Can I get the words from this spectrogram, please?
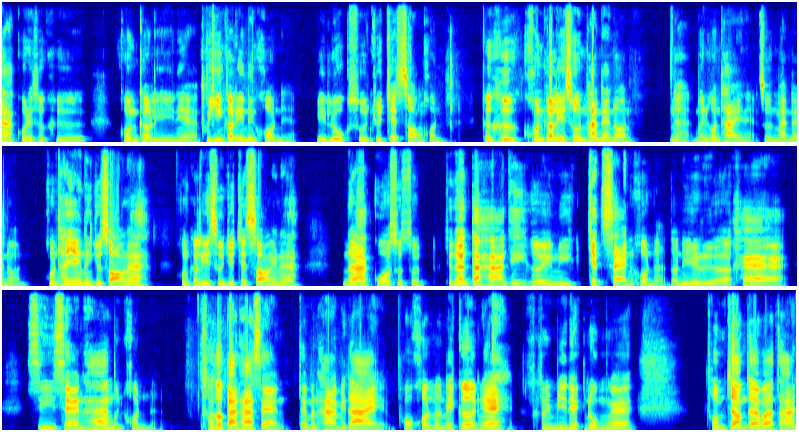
น่ากลัวที่สุดคือ คนเกาหลีเนี่ยผู้หญิงเกาหลีหนึ่งคนเนี่ย มีลูก 0.72 คน ก็คือคนเกาหลีศูนย์พันแน่นอนนะเหมือนคนไทยเนี่ยศูนย์พันแน่นอน คนไทยยัง 1.2 นะ คนเกาหลี 0.72นี่นะน่ากลัวสุดๆ ฉะนั้นทหารที่เคยมี 700,000คนอะ ตอนนี้เหลือแค่ 450,000 คน เขาต้องการ 500,000 แต่มันหาไม่ได้เพราะคนมันไม่เกิดไง ไม่มีเด็กหนุ่มไง ผมจำได้ว่าทหาร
